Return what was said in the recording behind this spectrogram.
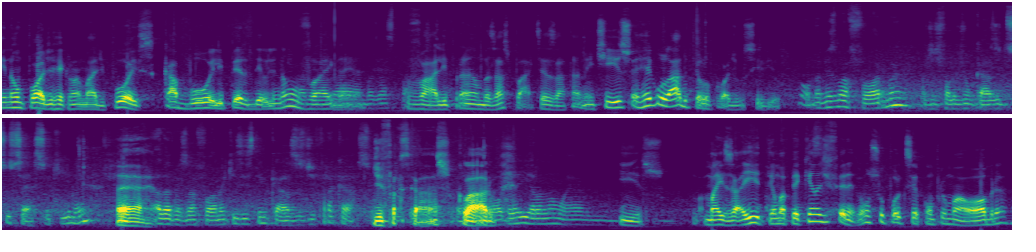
e não pode reclamar depois, acabou, ele perdeu, ele não Vale vai ganhar. ambas as partes. Vale para ambas as partes, exatamente. E isso é regulado pelo Código Civil. Bom, da mesma forma, a gente falou de um caso de sucesso aqui, né? É, Da mesma forma que existem casos de fracasso. De né? Fracasso, compra claro. uma obra e ela não é... isso. Mas aí tem uma pequena diferença. Vamos supor que você compre uma obra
